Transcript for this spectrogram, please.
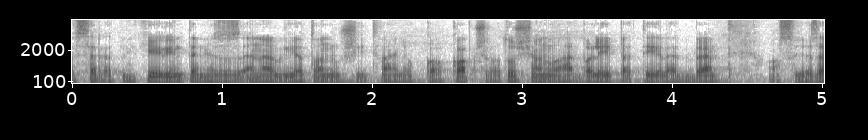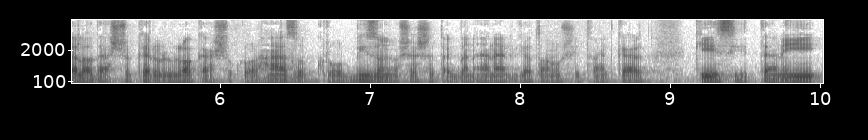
szeretnék érinteni, ez az energiatanúsítványokkal kapcsolatos. Januárban lépett életbe az, hogy az eladásra kerülő lakásokról, házokról bizonyos esetekben energiatanúsítványt kell készíteni.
